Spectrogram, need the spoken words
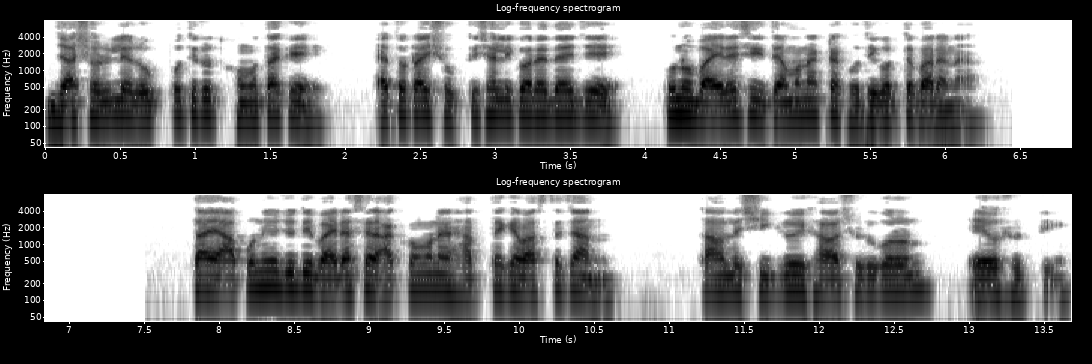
যা শরীরে রোগ প্রতিরোধ ক্ষমতাকে এতটাই শক্তিশালী করে দেয় যে কোনো ভাইরাসই তেমন একটা ক্ষতি করতে পারে না। তাই আপনিও যদি ভাইরাসের আক্রমণের হাত থেকে বাঁচতে চান তাহলে শীঘ্রই খাওয়া শুরু করুন এই ওষুধটি।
